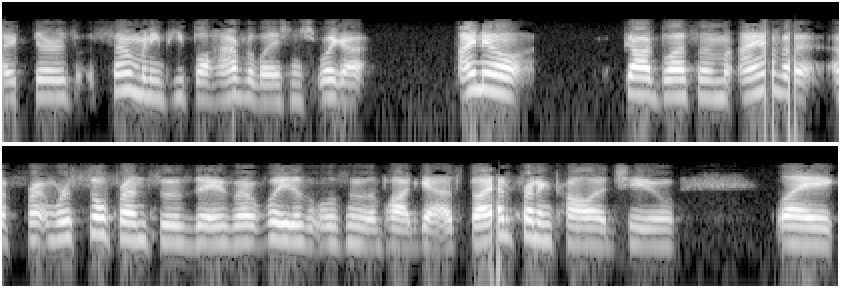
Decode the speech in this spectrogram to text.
like there's so many people have relationships. Like I, I know, God bless him. I have a, a friend. We're still friends to this day. So hopefully he doesn't listen to the podcast. But I had a friend in college who, like,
